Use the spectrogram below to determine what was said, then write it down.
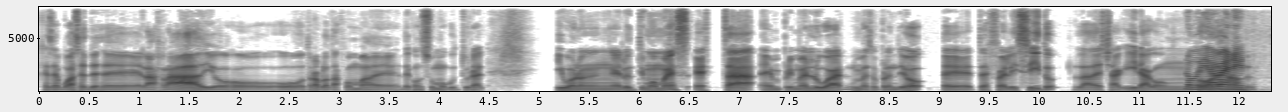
que se pueda hacer desde las radios o, o otra plataforma de- de consumo cultural. Y bueno, en el último mes está en primer lugar, me sorprendió, eh, Te Felicito, la de Shakira con Lo veía Raúl venir. Alejandro.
